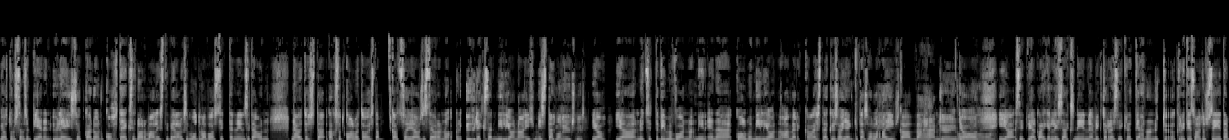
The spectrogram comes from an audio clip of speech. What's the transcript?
joutunut semmoisen pienen yleisökadon kohteeksi. Normaalisti vielä, oliko se muutama vuosi sitten, niin sitä on näytöstä 2013. Katsojia on siis seurannut yhdeksän miljoonaa ihmistä. Mä olin yksi niistä. Joo, ja nyt sitten viime vuonna niin enää kolme miljoonaa amerikkalaista. Ja kyllä se on jenkkitasolla Niin just. aika vähän. Okei, on, joo. on. Ja sitten vielä kaiken lisäksi niin Victoria's Secretia on nyt kritisoitu siitä,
